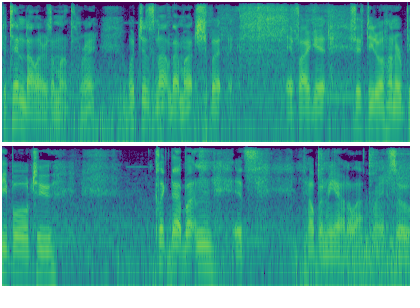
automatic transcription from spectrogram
to $10 a month, right? Which is not that much, but if I get 50 to 100 people to click that button, it's helping me out a lot, right? So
